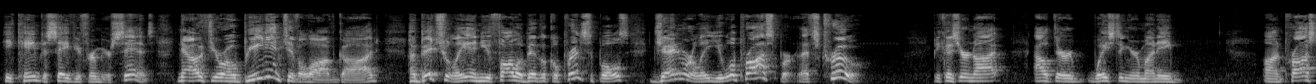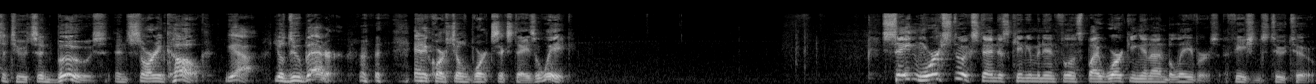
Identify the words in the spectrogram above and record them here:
He came to save you from your sins. Now, if you're obedient to the law of God habitually and you follow biblical principles, generally you will prosper. That's true. Because you're not out there wasting your money on prostitutes and booze and snorting coke. Yeah, you'll do better. and of course, you'll work six days a week. Satan works to extend his kingdom and influence by working in unbelievers, Ephesians 2 2.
